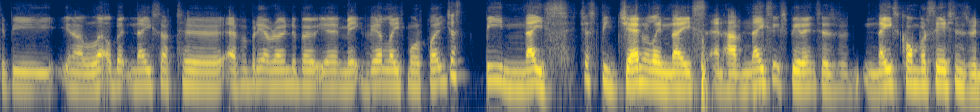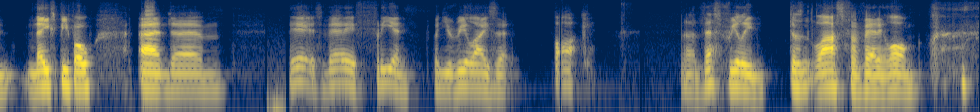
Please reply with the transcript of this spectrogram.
to be, you know, a little bit nicer to everybody around about you, make their life more pleasant. Just be nice. Just be generally nice and have nice experiences with nice conversations with nice people. And um, yeah, it's very freeing when you realize that, fuck, this really doesn't last for very long.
